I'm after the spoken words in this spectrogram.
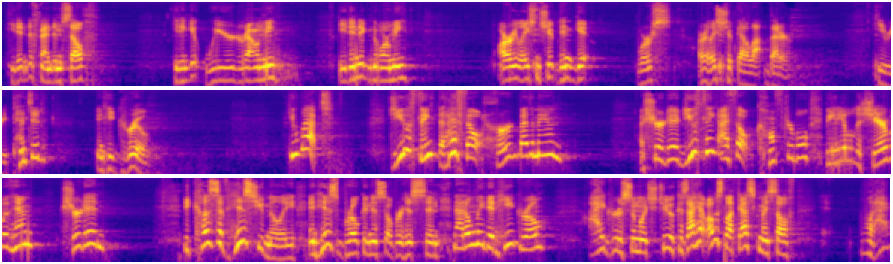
He didn't defend himself. He didn't get weird around me. He didn't ignore me. Our relationship didn't get worse. Our relationship got a lot better. He repented and he grew. He wept. Do you think that I felt heard by the man? I sure did. Do you think I felt comfortable being able to share with him? I sure did. Because of his humility and his brokenness over his sin, not only did he grow, I grew so much too. Because I, I was left asking myself, would I,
